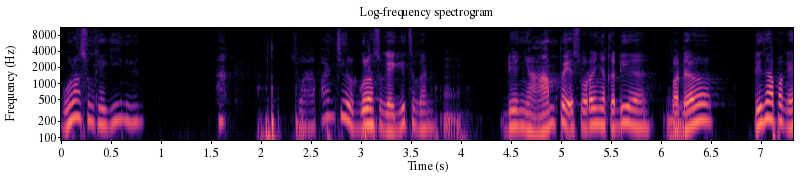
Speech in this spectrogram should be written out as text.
Gue langsung kayak gini kan. Hah? Suara pancil. Gue langsung kayak gitu kan. Dia nyampe suaranya ke dia. Padahal dia nggak pakai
